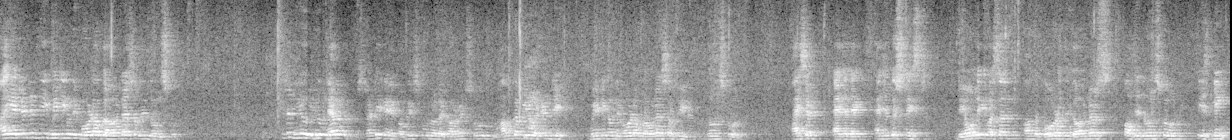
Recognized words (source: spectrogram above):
I attended the meeting of the Board of Governors of the Doon School. She said, you, you never studied in a public school or a government school. How come you attend the meeting of the Board of Governors of the Doon School? I said, as an educationist, the only person on the board of the governors of the Doon School is me.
